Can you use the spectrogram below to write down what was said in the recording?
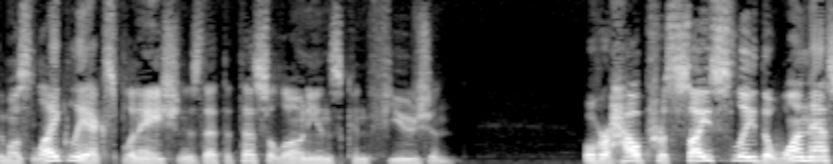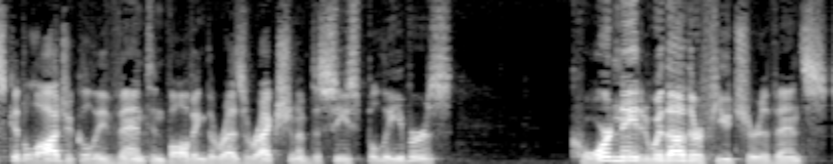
The most likely explanation is that the Thessalonians' confusion over how precisely the one eschatological event involving the resurrection of deceased believers, coordinated with other future events,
